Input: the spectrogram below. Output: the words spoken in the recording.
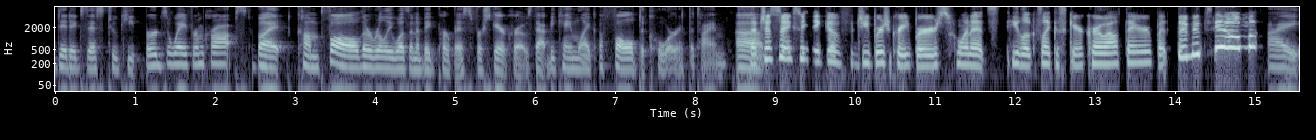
did exist to keep birds away from crops, but come fall, there really wasn't a big purpose for scarecrows. That became like a fall decor at the time. Uh, That just makes me think of Jeepers Creepers when it's he looks like a scarecrow out there, but then it's him. I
